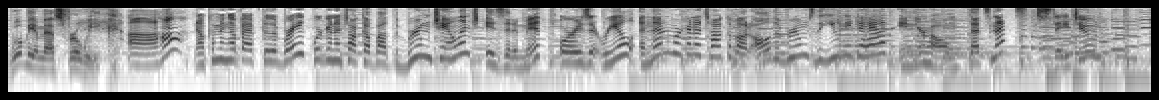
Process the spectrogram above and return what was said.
we'll be a mess for a week. Uh-huh. Now coming up after the break, we're going to talk about the broom challenge. Is it a myth or is it real? And then we're going to talk about all the brooms that you need to have in your home. That's next. Stay tuned.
